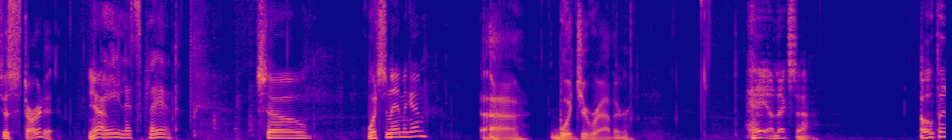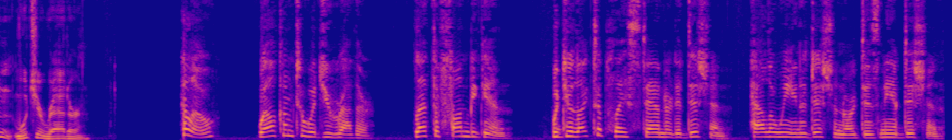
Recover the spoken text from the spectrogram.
just start it. Yeah. Hey, let's play it. So what's the name again? Uh, would you rather? Hey Alexa. Open Would You Rather. Hello. Welcome to Would You Rather. Let the fun begin. Would you like to play Standard Edition, Halloween Edition, or Disney Edition?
